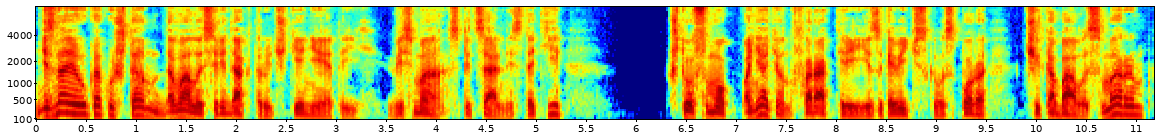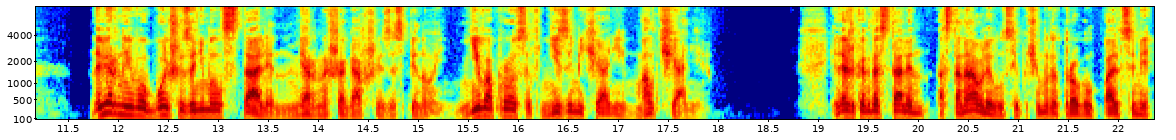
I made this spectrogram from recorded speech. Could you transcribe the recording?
Не знаю, как уж там давалось редактору чтение этой весьма специальной статьи, что смог понять он в характере языковедческого спора Чикабавы с Маром, наверное, его больше занимал Сталин, мерно шагавший за спиной. Ни вопросов, ни замечаний, молчание. И даже когда Сталин останавливался и почему-то трогал пальцами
